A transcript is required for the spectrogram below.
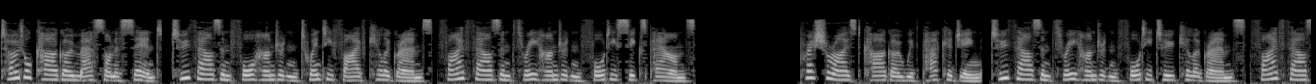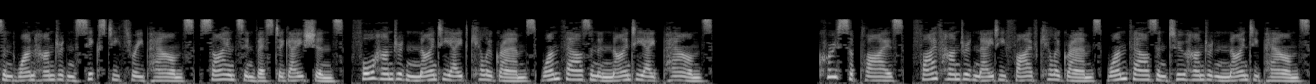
Total cargo mass on ascent 2425 kilograms 5346 pounds. Pressurized cargo with packaging 2342 kilograms 5163 pounds. Science investigations 498 kilograms 1098 pounds. Crew supplies 585 kilograms 1290 pounds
